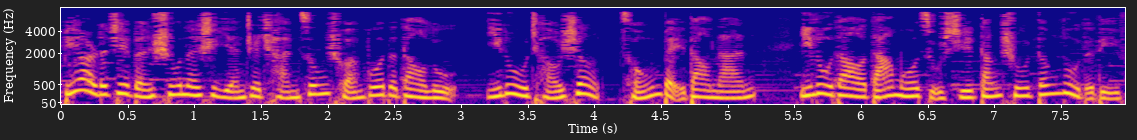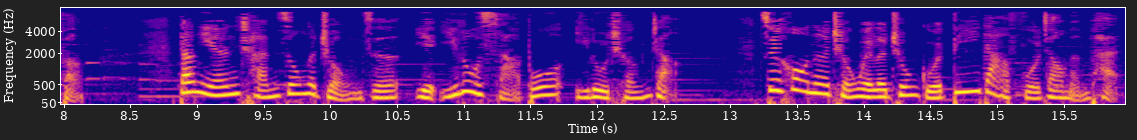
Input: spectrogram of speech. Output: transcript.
比尔的这本书呢，是沿着禅宗传播的道路一路朝圣，从北到南，一路到达摩祖师当初登陆的地方。当年禅宗的种子也一路撒播，一路成长，最后呢，成为了中国第一大佛教门派。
